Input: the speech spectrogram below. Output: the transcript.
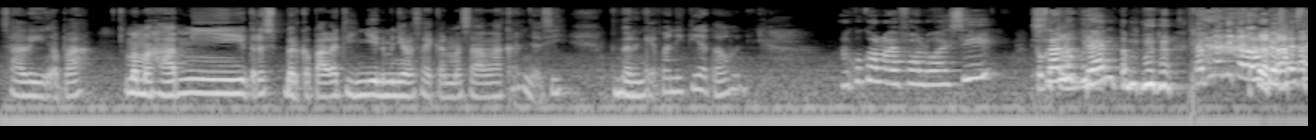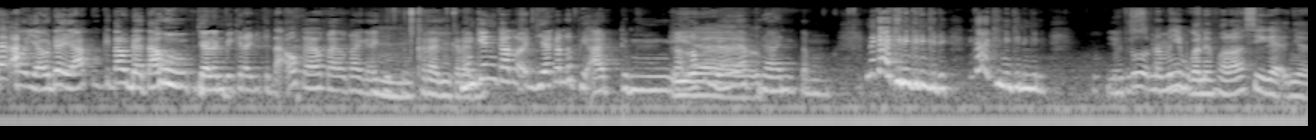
saling apa memahami terus berkepala dingin menyelesaikan masalah. Keren nggak sih? Beneran kayak panitia tau. Aku kalau evaluasi Tuh, selalu berantem. Tapi nanti kalau udah selesai oh ya udah ya aku kita udah tahu jalan pikirannya kita. Oke oke oke kayak gitu. Hmm, keren keren. Mungkin kalau dia kan lebih adem kalau aku Iya. ya berantem. Ini kayak gini gini gini ini kayak gini gini gini. Ya, itu namanya bukan evaluasi kayaknya.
